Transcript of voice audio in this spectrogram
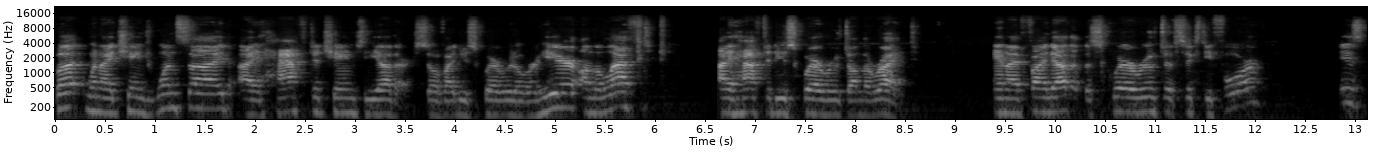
But when I change one side, I have to change the other. So if I do square root over here on the left, I have to do square root on the right. And I find out that the square root of 64 is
